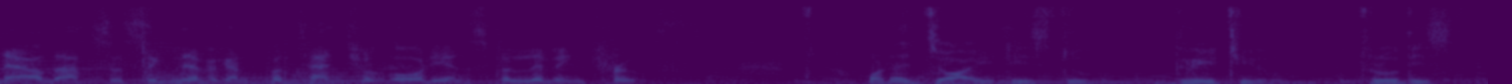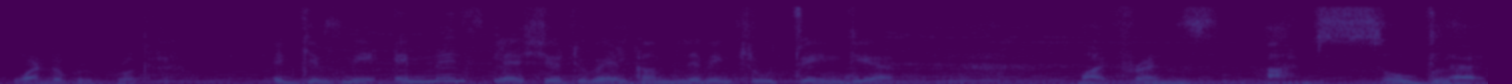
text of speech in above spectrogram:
Now that's a significant potential audience for Living Truth. What a joy it is to greet you through this wonderful program. It gives me immense pleasure to welcome Living Truth to India. My friends, I'm so glad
